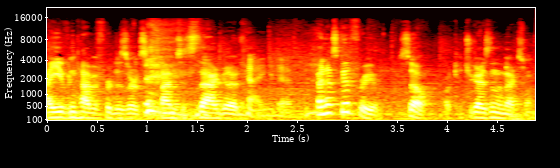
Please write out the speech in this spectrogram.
I even have it for dessert sometimes. it's that good. Yeah, you did. And it's good for you. So, I'll catch you guys in the next one.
